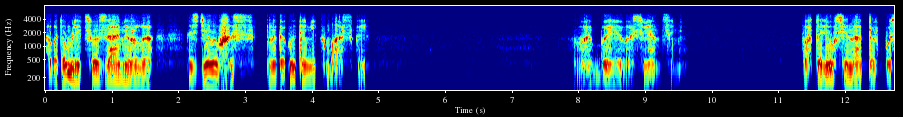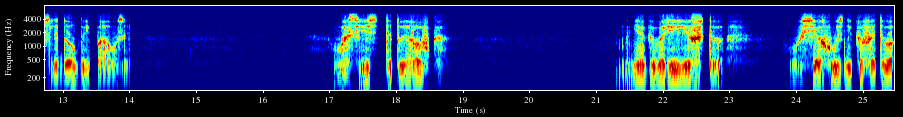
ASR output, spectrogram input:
а потом лицо замерло, сделавшись на какой-то миг маской. «Вы были в Освенциме», — повторил сенатор после долгой паузы. «У вас есть татуировка?» Мне говорили, что у всех узников этого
